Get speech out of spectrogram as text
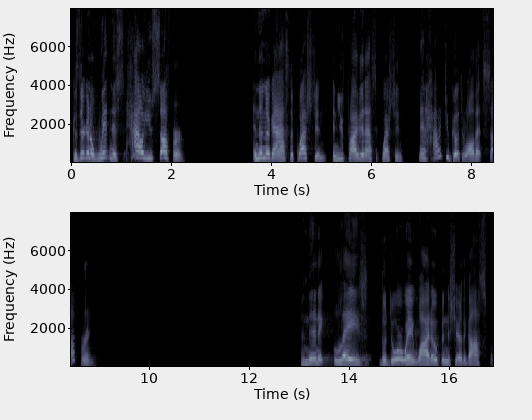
because they're going to witness how you suffer. And then they're going to ask the question, and you've probably been asked the question, man, how did you go through all that suffering? And then it lays the doorway wide open to share the gospel.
